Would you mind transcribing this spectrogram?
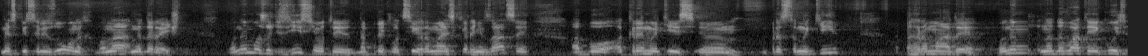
не спеціалізованих, вона недоречна. Вони можуть здійснювати, наприклад, ці громадські організації або окремі якісь е, представники громади, вони можуть надавати якусь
